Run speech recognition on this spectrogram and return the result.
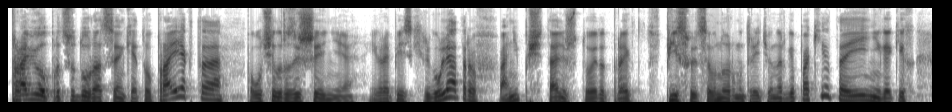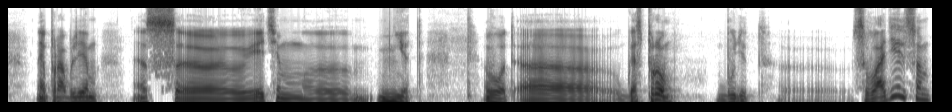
провел процедуру оценки этого проекта, получил разрешение европейских регуляторов. Они посчитали, что этот проект вписывается в нормы третьего энергопакета, и никаких э, проблем с э, этим э, нет. Вот. «Газпром» будет совладельцем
